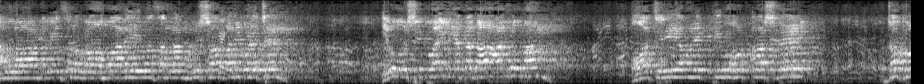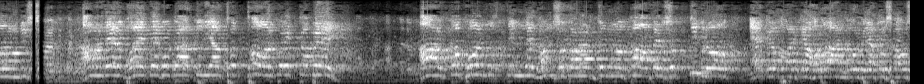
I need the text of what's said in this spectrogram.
আল্লাহ নবী সাল্লাল্লাহু আলাইহি ওয়াসাল্লাম ভবিষ্যৎবাণী করেছেন ইউশিকু উমাম। অচিরে এমন একটি মুহূর্ত আসবে যখন আমাদের ভয়তে গোটা দুনিয়া থরথর করে কাঁপে। আর তখন মুসলিমদের ধ্বংস করার জন্য কাপের শক্তিগুলো একে অপরকে আহ্বান করবে, এত সাহস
